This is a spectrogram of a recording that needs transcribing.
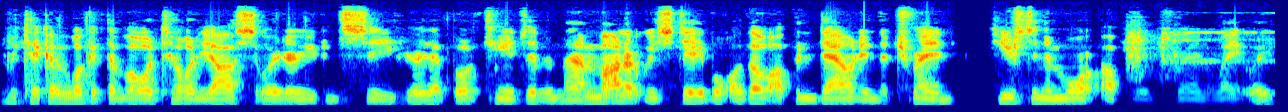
If we take a look at the volatility oscillator, you can see here that both teams have been moderately stable, although up and down in the trend. Houston in more upward trend lately,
